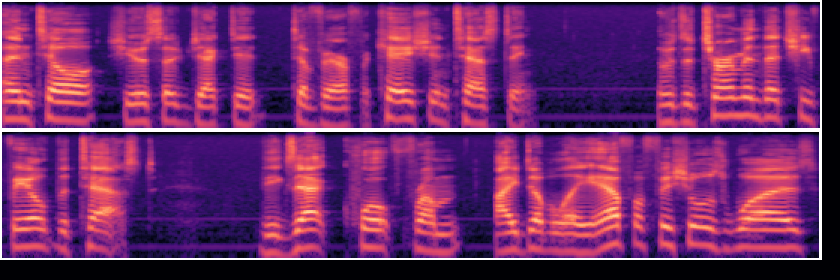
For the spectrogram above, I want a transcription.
until she was subjected to verification testing. It was determined that she failed the test. The exact quote from IAAF officials was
